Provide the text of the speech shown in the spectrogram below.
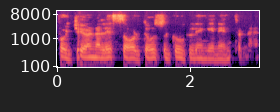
for journalists or those Googling in internet.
